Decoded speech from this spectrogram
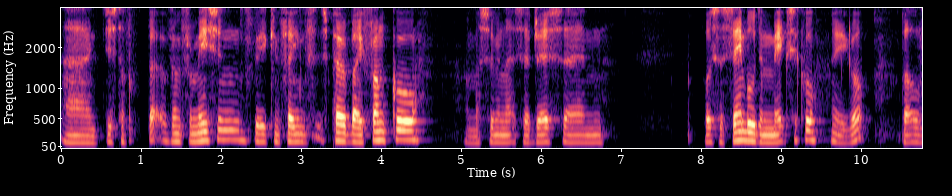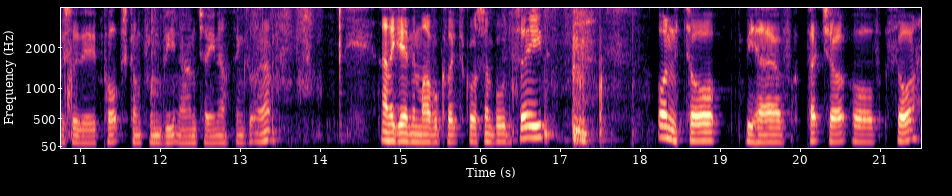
And just a bit of information where you can find it's powered by Funko I'm assuming that's the address and well it's assembled in Mexico, there you go. But obviously the pops come from Vietnam, China, things like that. And again the Marvel Collector Corps symbol on the side. on the top we have a picture of Thor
